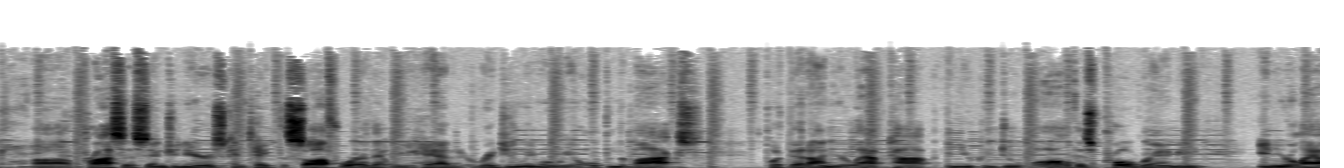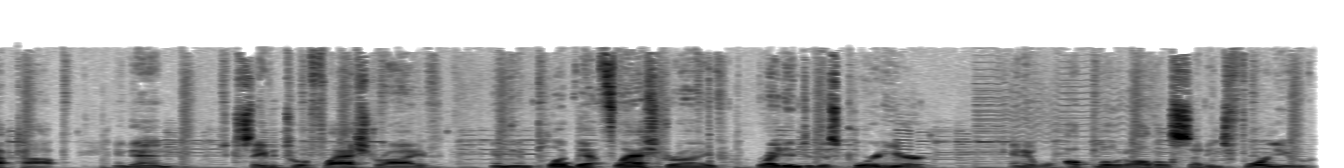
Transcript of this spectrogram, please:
Kidding. Uh, process engineers can take the software that we had originally when we opened the box, put that on your laptop, and you can do all this programming in your laptop, and then save it to a flash drive, and then plug that flash drive right into this port here, and it will upload all those settings for you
